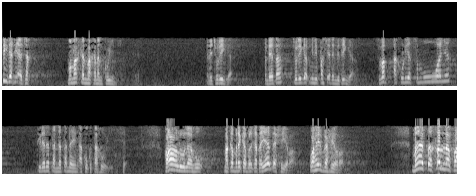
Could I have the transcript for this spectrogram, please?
tidak diajak memakan makananku ini. Ini curiga. Pendeta curiga ini pasti ada yang ditinggal. Sebab aku lihat semuanya tidak ada tanda-tanda yang aku ketahui. Qalu lahu maka mereka berkata ya Bahira, wahai Bahira, ma taqallafa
